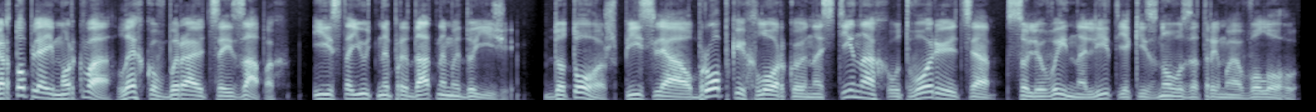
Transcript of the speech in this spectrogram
Картопля і морква легко вбирають цей запах і стають непридатними до їжі. До того ж, після обробки хлоркою на стінах утворюється сольовий наліт, який знову затримує вологу.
